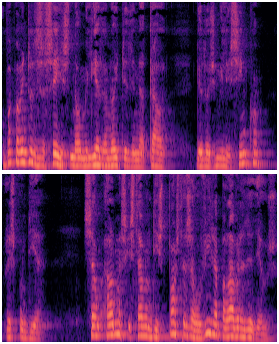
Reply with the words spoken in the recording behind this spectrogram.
O Papa Bento XVI, na homilia da noite de Natal de 2005, respondia: São almas que estavam dispostas a ouvir a palavra de Deus.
